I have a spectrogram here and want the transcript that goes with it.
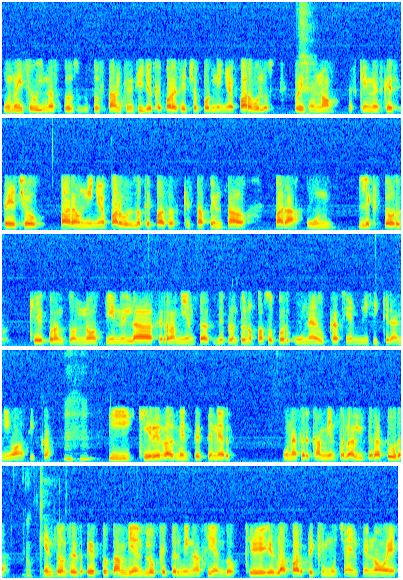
uno dice, uy, no, esto, es tan sencillo que parece hecho por niño de párvulos. Pero dicen, no, es que no es que esté hecho para un niño de párvulos, lo que pasa es que está pensado para un lector que de pronto no tiene las herramientas, de pronto no pasó por una educación ni siquiera ni básica y quiere realmente tener un acercamiento a la literatura. Entonces, esto también lo que termina haciendo, que es la parte que mucha gente no ve,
